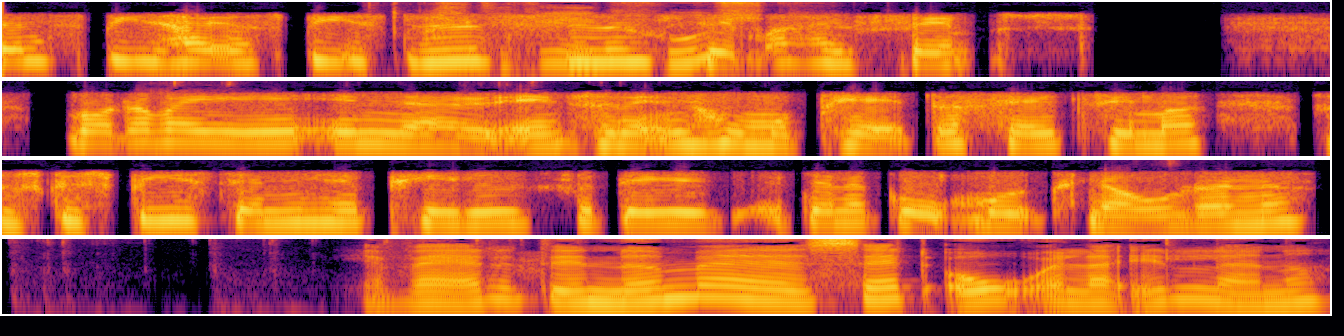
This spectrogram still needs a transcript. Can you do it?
den spis, har jeg spist lige siden huske. 95. Hvor der var en, en, øh, en, sådan en homopat, der sagde til mig, du skal spise den her pille, for det, den er god mod knoglerne. Ja, hvad er det? Det er noget med ZO eller et eller andet.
